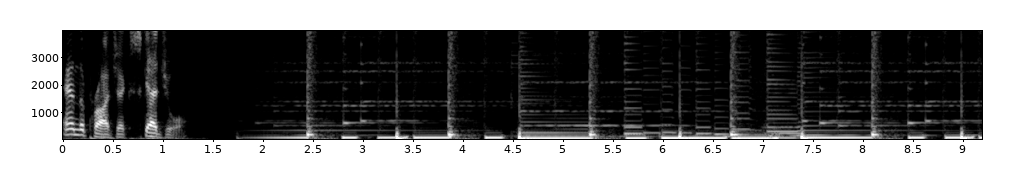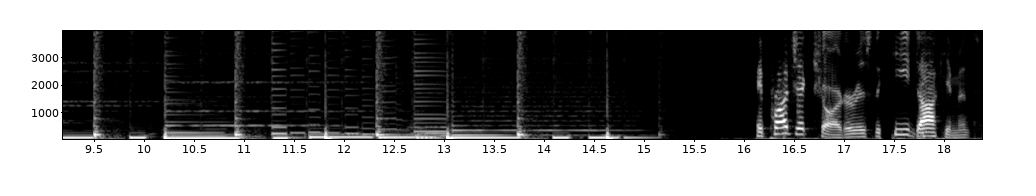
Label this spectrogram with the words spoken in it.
and the project schedule. A project charter is the key document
